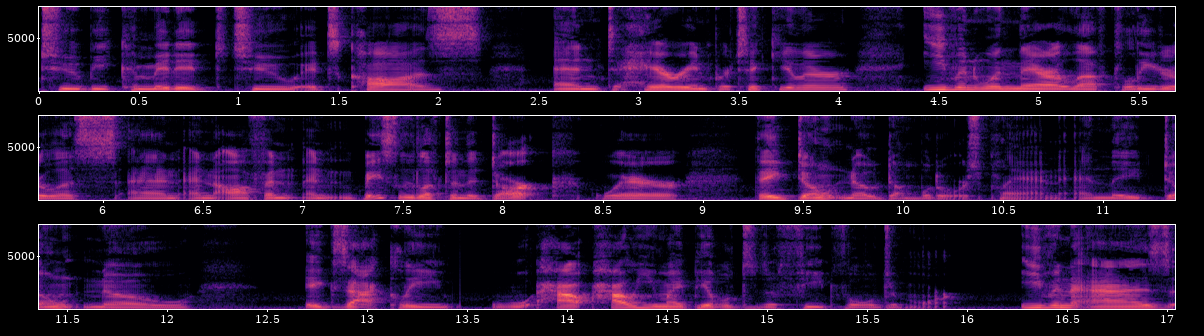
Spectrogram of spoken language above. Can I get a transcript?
to be committed to its cause and to Harry in particular, even when they are left leaderless and, and often and basically left in the dark, where they don't know Dumbledore's plan and they don't know exactly how, how you might be able to defeat Voldemort. Even as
